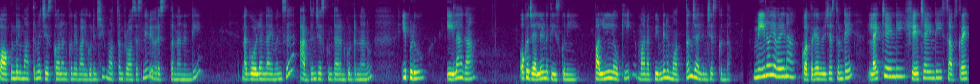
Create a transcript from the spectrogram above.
పాకుండలు మాత్రమే చేసుకోవాలనుకునే వాళ్ళ గురించి మొత్తం ప్రాసెస్ని వివరిస్తున్నానండి. నా గోల్డెన్ డైమండ్స్ అర్థం చేసుకుంటారనుకుంటున్నాను. ఇప్పుడు ఇలాగా ఒక జల్లెని తీసుకుని పళ్ళలోకి మన పిండిని మొత్తం జల్లించేసుకుందాం. మీలో ఎవరైనా కొత్తగా వ్యూ చేస్తుంటే లైక్ చేయండి షేర్ చేయండి సబ్స్క్రైబ్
